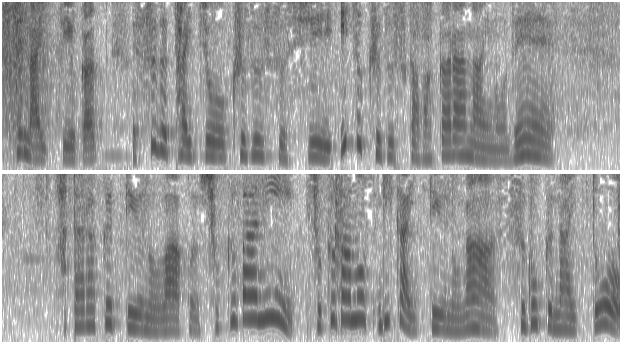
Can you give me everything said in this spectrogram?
せないっていうかすぐ体調を崩すしいつ崩すかわからないので働くっていうのはこの職場に職場の理解っていうのがすごくないと、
